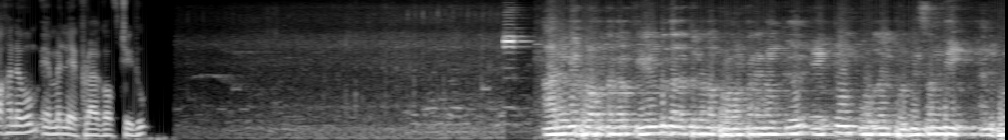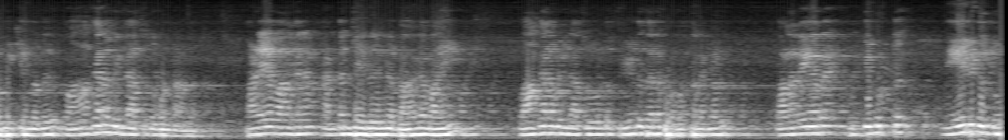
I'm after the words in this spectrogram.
വാഹനവും M L A flag off ചെയ്തു. ആരോഗ്യ പ്രവർത്തകർ ഫീൽഡ് തലത്തിലുള്ള പ്രവർത്തനങ്ങൾക്ക് ഏറ്റവും കൂടുതൽ പ്രതിസന്ധി അനുഭവിക്കുന്നത് വാഹനമില്ലാത്തത് കൊണ്ടാണ് പഴയ വാഹനം കണ്ടം ചെയ്തതിന്റെ ഭാഗമായി വാഹനമില്ലാത്തതുകൊണ്ട് ഫീൽഡ് തല പ്രവർത്തനങ്ങൾ വളരെയേറെ ബുദ്ധിമുട്ട് നേരിടുന്നു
